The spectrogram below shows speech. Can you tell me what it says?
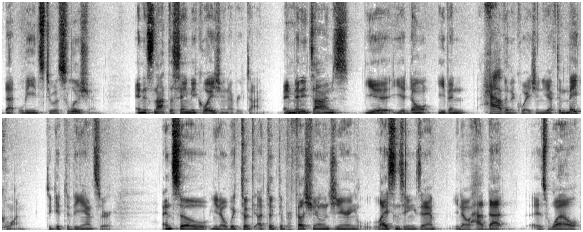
that leads to a solution. And it's not the same equation every time. And many times you, you don't even have an equation. You have to make one to get to the answer. And so, you know, we took I took the professional engineering licensing exam, you know, had that as well.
